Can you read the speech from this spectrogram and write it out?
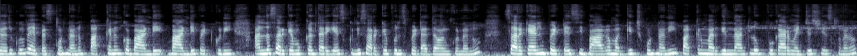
చెరుకు వేపేసుకుంటున్నాను. పక్కన ఇంకో బాండి బాండి పెట్టుకుని అందులో సొరకాయ ముక్కలు తరిగేసుకుని సొరకాయ పులుసు పెట్టేద్దాం అనుకున్నాను. సొరకాయలను పెట్టేసి బాగా మగ్గించుకుంటున్నాను. ఈ పక్కన మరిగిన దాంట్లో ఉప్పు కారం అడ్జస్ట్ చేసుకున్నాను.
